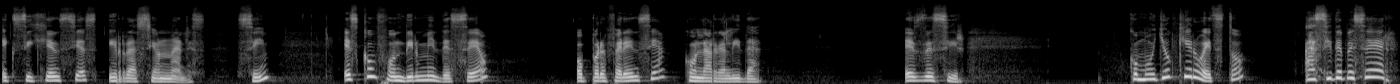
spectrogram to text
exigencias irracionales, ¿sí? Es confundir mi deseo o preferencia con la realidad. Es decir, como yo quiero esto, así debe ser.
